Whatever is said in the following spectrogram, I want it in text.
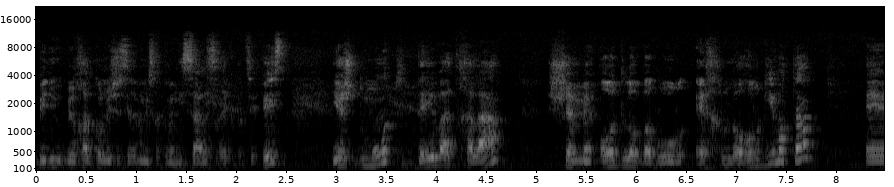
במיוחד כל מי ששיחק במשחק וניסה לשחק פציפיסט. יש דמות די בהתחלה, שמאוד לא ברור איך לא הורגים אותה. אה,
